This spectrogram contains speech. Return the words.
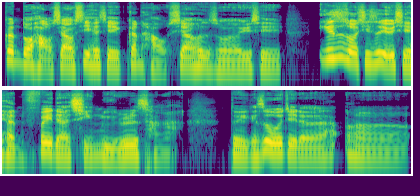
更多好消息，而且更好笑，或者说有一些，应该是说其实有一些很废的情侣日常啊。对，可是我觉得，呃，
